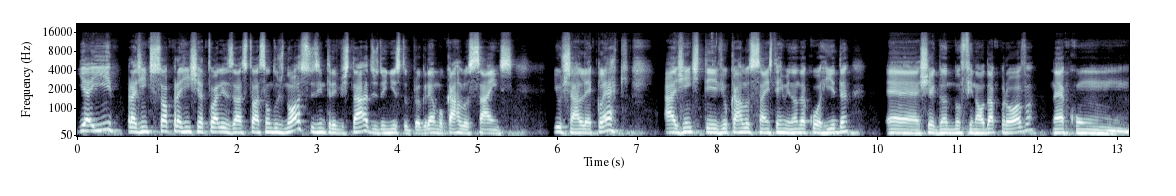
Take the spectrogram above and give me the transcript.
E aí, pra gente, só para a gente atualizar a situação dos nossos entrevistados do início do programa, o Carlos Sainz e o Charles Leclerc, a gente teve o Carlos Sainz terminando a corrida, é, chegando no final da prova, né? Com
